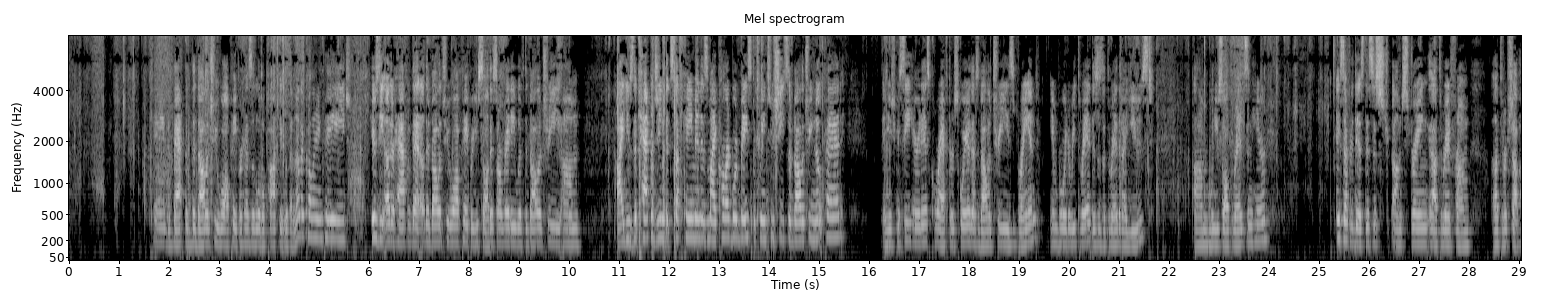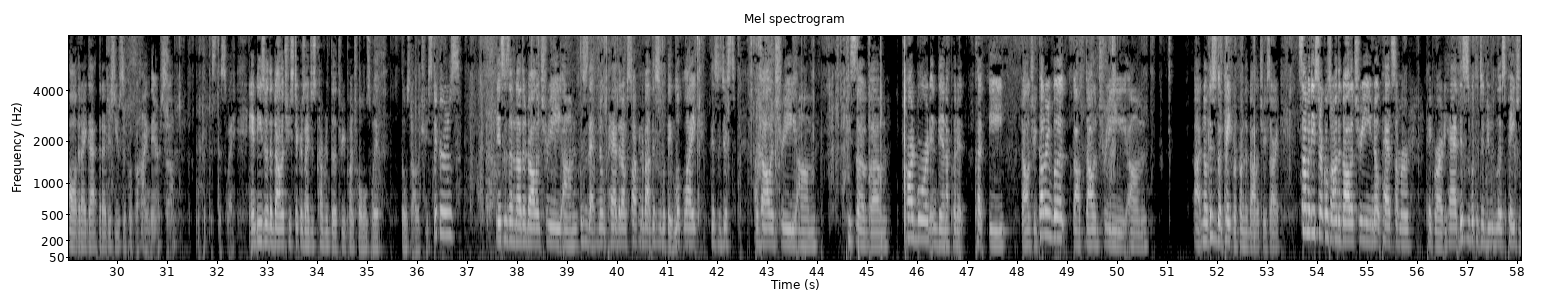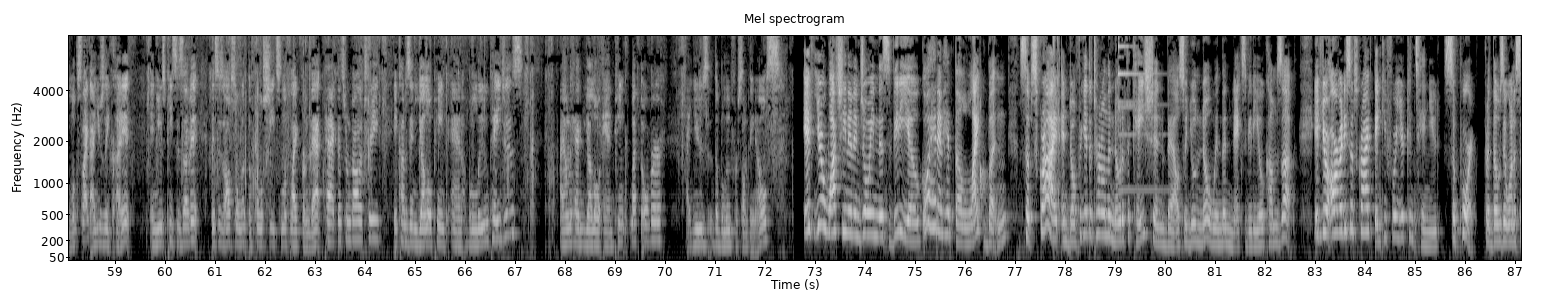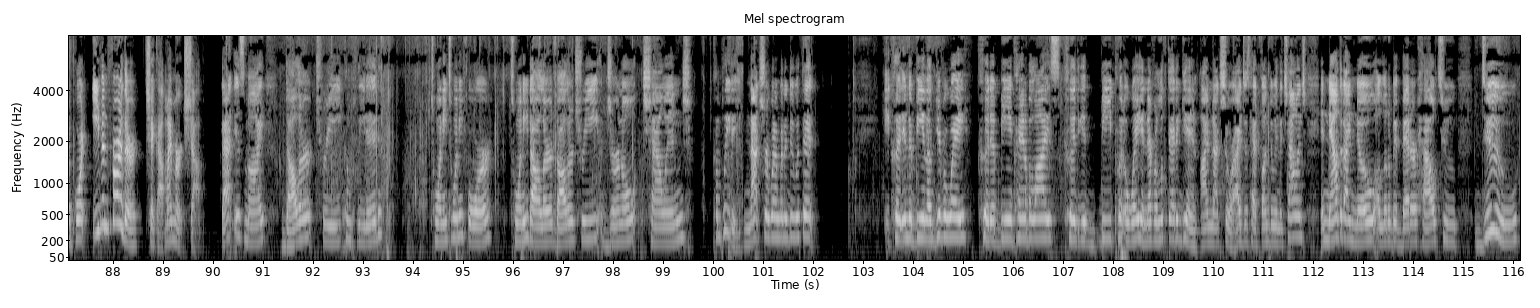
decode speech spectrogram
Okay, the back of the Dollar Tree wallpaper has a little pocket with another coloring page. Here's the other half of that other Dollar Tree wallpaper. You saw this already with the Dollar Tree. Um, I used the packaging that stuff came in as my cardboard base between two sheets of Dollar Tree notepad. And as you can see, here it is, Crafter Square. That's Dollar Tree's brand embroidery thread. This is the thread that I used um, when you saw threads in here. Except for this. This is um, string uh, thread from a thrift shop haul that I got that I just used to put behind there. So put this this way. And these are the Dollar Tree stickers. I just covered the three punch holes with those Dollar Tree stickers. This is another Dollar Tree. Um, this is that notepad that I was talking about. This is what they look like. This is just a Dollar Tree um, piece of um, cardboard. And then I put it, cut the Dollar Tree coloring book, got Dollar Tree, um, uh, no, this is the paper from the Dollar Tree, sorry. Some of these circles are the Dollar Tree notepad summer paper I already had. This is what the to-do list page looks like. I usually cut it and use pieces of it. This is also what the full sheets look like from that pack that's from Dollar Tree. It comes in yellow, pink, and blue pages. I only had yellow and pink left over. I used the blue for something else. If you're watching and enjoying this video, go ahead and hit the like button, subscribe, and don't forget to turn on the notification bell so you'll know when the next video comes up. If you're already subscribed, thank you for your continued support. For those that want to support even further, check out my merch shop. That is my Dollar Tree completed 2024 $20 Dollar Tree Journal Challenge completed. Not sure what I'm going to do with it it could end up being a giveaway. Could it be cannibalized? Could it be put away and never looked at again? I'm not sure. I just had fun doing the challenge. And now that I know a little bit better how to do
